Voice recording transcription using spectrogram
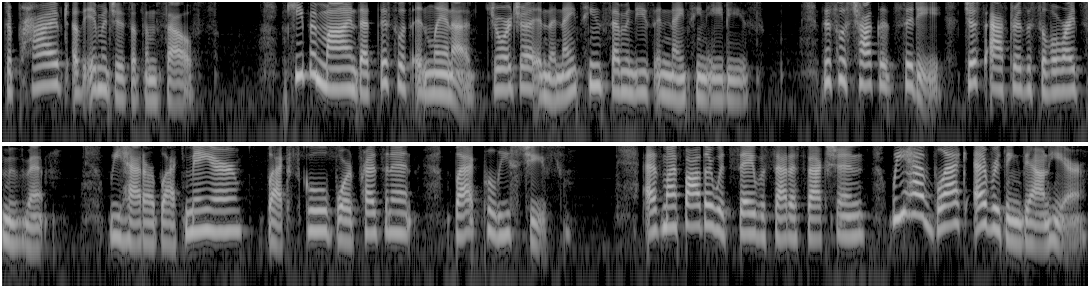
deprived of images of themselves. Keep in mind that this was Atlanta, Georgia in the 1970s and 1980s. This was Chocolate City, just after the Civil Rights Movement. We had our black mayor, black school board president, black police chief. As my father would say with satisfaction, we have black everything down here.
